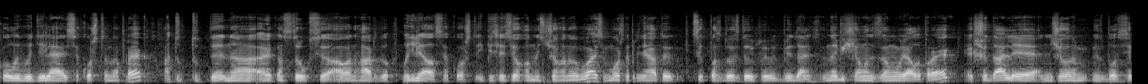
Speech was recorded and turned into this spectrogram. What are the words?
Коли виділяються кошти на проект, а тут тут на реконструкцію авангарду виділялися кошти, і після цього нічого не відбувається, можна притягати цих посадовців до відповідальності. Навіщо вони замовляли проект, якщо далі нічого не відбулося?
